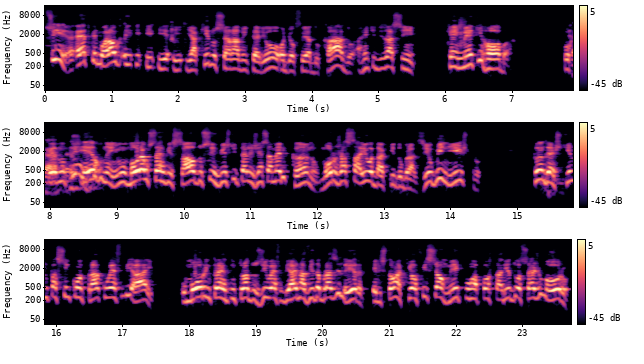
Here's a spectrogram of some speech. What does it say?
Sim, ética e moral. E, e, e, e, aqui no Ceará do interior, onde eu fui educado, a gente diz assim: quem mente rouba. Porque é, não é tem erro nenhum. O Moro é um serviçal do Serviço de Inteligência americano. O Moro já saiu daqui do Brasil, ministro, clandestino, para se encontrar com o FBI. O Moro introduziu o FBI na vida brasileira. Eles estão aqui oficialmente por uma portaria do Sérgio Moro.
